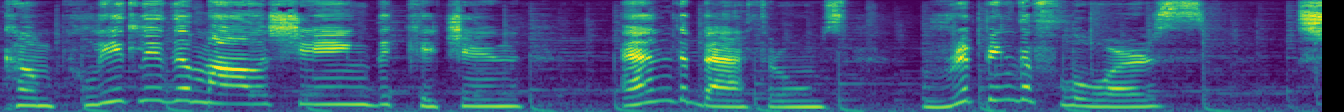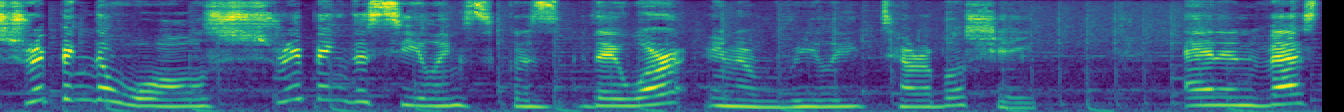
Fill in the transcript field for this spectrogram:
completely demolishing the kitchen and the bathrooms, ripping the floors, stripping the walls, stripping the ceilings because they were in a really terrible shape and invest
